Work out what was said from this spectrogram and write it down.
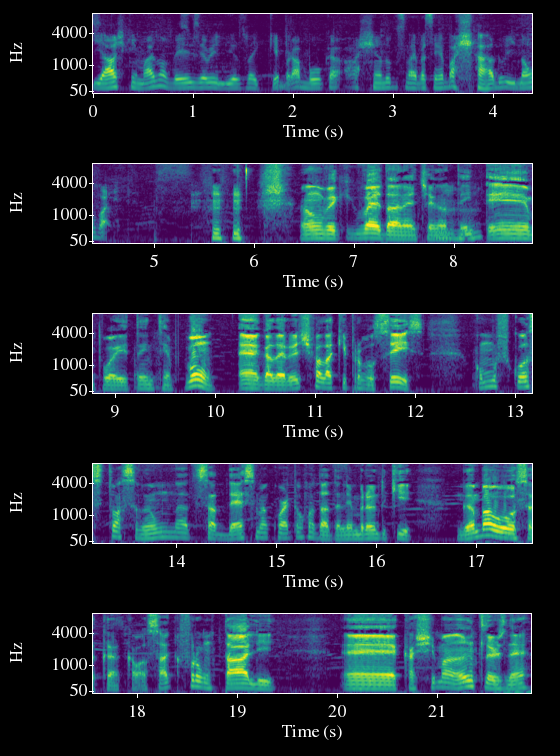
e acho que mais uma vez eu Elias vai quebrar a boca achando que o Sendai vai ser rebaixado e não vai. Vamos ver o que vai dar, né, Tiago? Uhum. Tem tempo aí, tem tempo. Bom, é, galera, deixa eu falar aqui pra vocês como ficou a situação nessa 14 rodada. Lembrando que Gamba Osaka, Kawasaki Frontale, é, Kashima Antlers, né?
